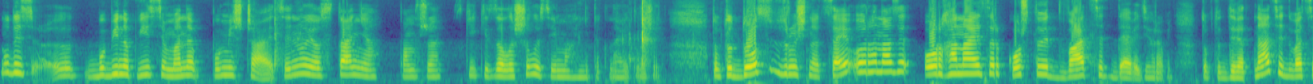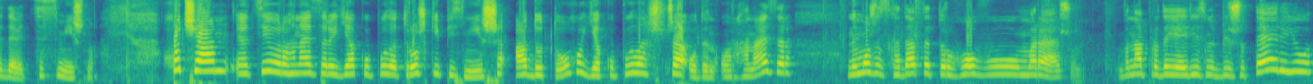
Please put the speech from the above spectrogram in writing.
ну десь е, бобінок 8 в мене поміщається. Ну і остання, там вже скільки залишилося, і магнітик навіть лежить. Тобто досить зручно цей органайзер, коштує 29 гривень. Тобто 19-29 це смішно. Хоча е, ці органайзери я купила трошки пізніше, а до того я купила ще один органайзер. Не можу згадати торгову мережу. Вона продає різну біжутерію,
